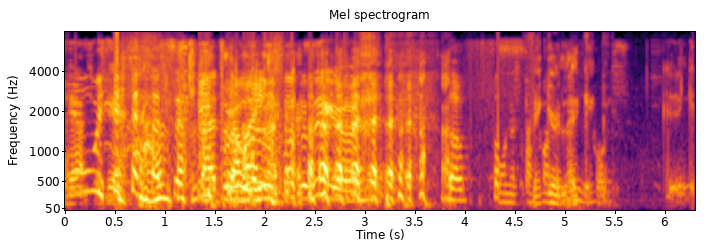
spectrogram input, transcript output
Oh, yeah. yeah. That's a That keeper. Where the fuck was he going? the fuck? One is Finger on the menu, licking. good.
